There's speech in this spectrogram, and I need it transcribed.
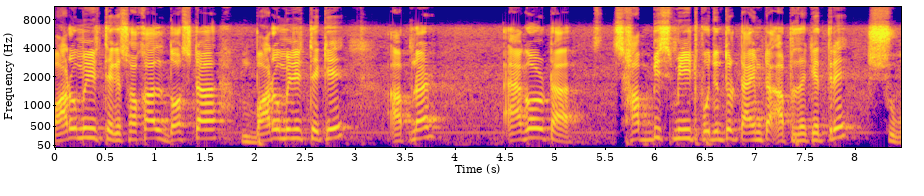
বারো মিনিট থেকে, সকাল দশটা বারো মিনিট থেকে আপনার এগারোটা ছাব্বিশ মিনিট পর্যন্ত টাইমটা আপনাদের ক্ষেত্রে শুভ।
